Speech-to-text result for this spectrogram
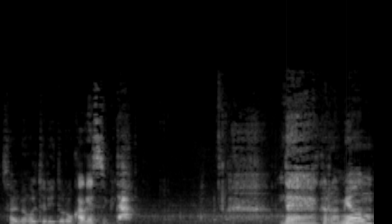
설명을 드리도록 하겠습니다. 네, 그러면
